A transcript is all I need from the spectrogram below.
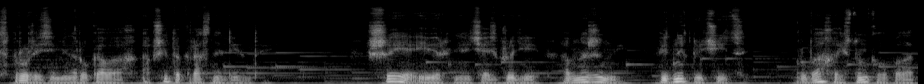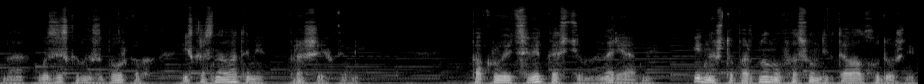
с прорезями на рукавах обшита красной лентой. Шея и верхняя часть груди обнажены, видны ключицы. Рубаха из тонкого полотна, в изысканных сборках и с красноватыми прошивками. Покрой цвет костюма нарядный. Видно, что портному фасон диктовал художник.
